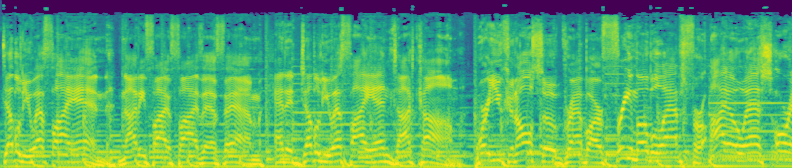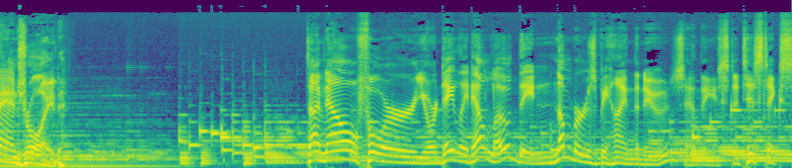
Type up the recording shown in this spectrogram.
WFIN 95.5 FM and at WFIN.com, where you can also grab our free mobile apps for iOS or Android. Time now for your daily download the numbers behind the news and the statistics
